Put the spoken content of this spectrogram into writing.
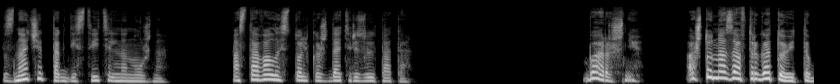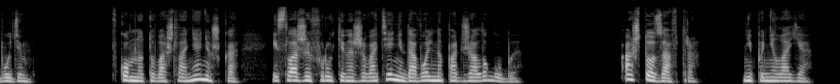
Значит, так действительно нужно. Оставалось только ждать результата. «Барышни, а что на завтра готовить-то будем?» В комнату вошла нянюшка и, сложив руки на животе, недовольно поджала губы. «А что завтра?» — не поняла я.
